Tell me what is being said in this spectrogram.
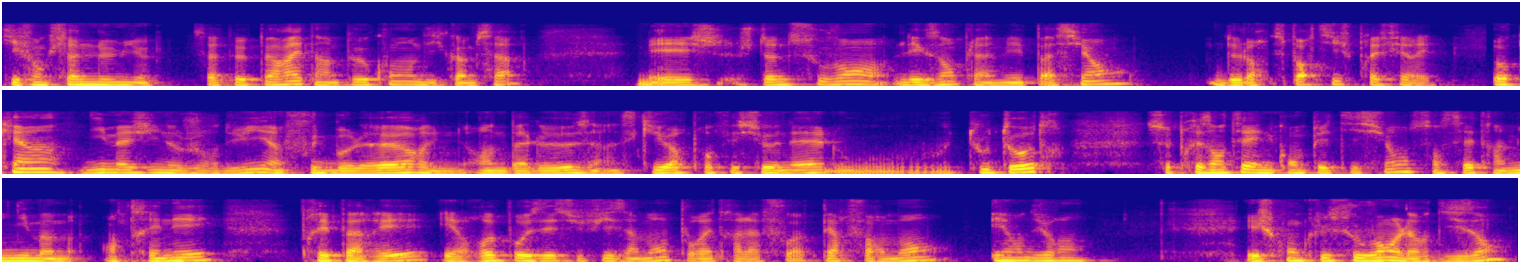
qui fonctionne le mieux. Ça peut paraître un peu con dit comme ça, mais je, donne souvent l'exemple à mes patients de leur sportif préféré. Aucun n'imagine aujourd'hui un footballeur, une handballeuse, un skieur professionnel ou tout autre se présenter à une compétition sans s'être un minimum entraîné, préparé et reposé suffisamment pour être à la fois performant et endurant. Et je conclus souvent en leur disant,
